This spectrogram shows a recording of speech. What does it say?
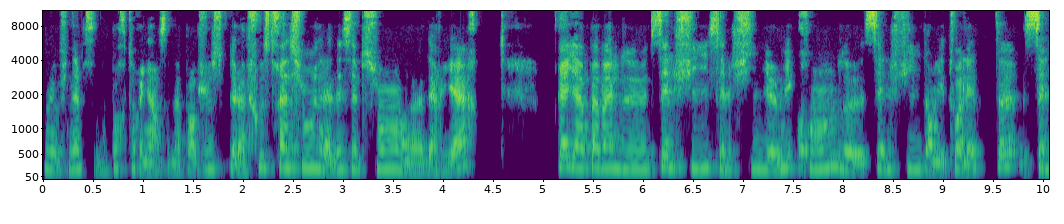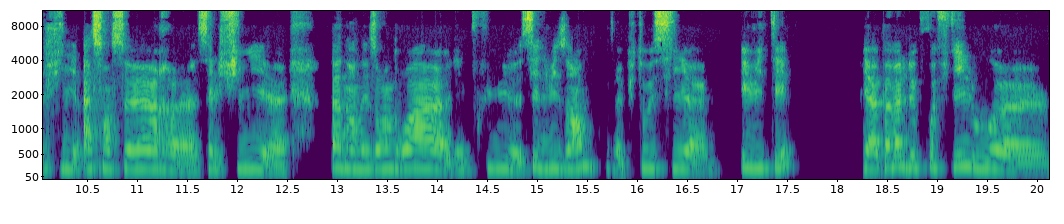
Mais au final, ça n'apporte rien. Ça n'apporte juste de la frustration et de la déception euh, derrière Après, il y a pas mal de selfies, selfies micro-ondes, selfies dans les toilettes, selfies ascenseur, selfies pas dans des endroits les plus séduisants. Il faudrait plutôt aussi éviter. Il y a pas mal de profils où euh,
